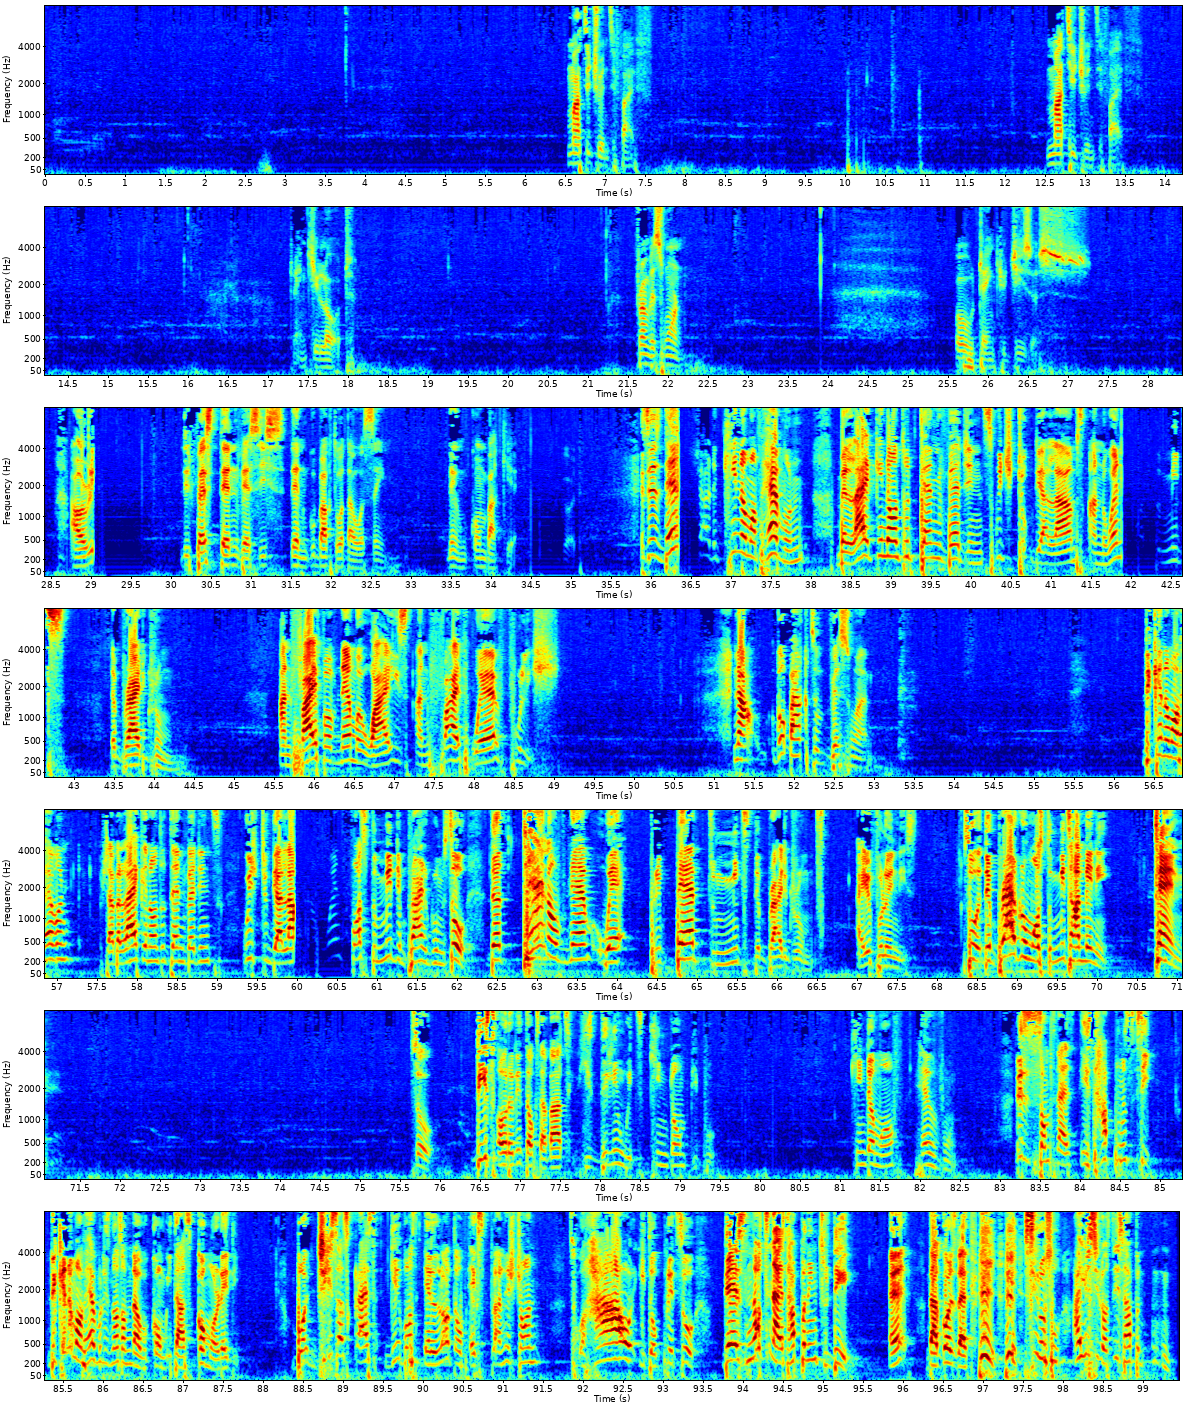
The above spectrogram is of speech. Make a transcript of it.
Matthew 25. Matthew 25. Thank you, Lord. From verse 1. Oh, thank you, Jesus. I'll read the first 10 verses, then go back to what I was saying. Then come back here. It says, Then the kingdom of heaven be likened unto ten virgins which took their lamps and went to meet the bridegroom. And five of them were wise, and five were foolish. Now, go back to verse 1. The kingdom of heaven shall be likened unto ten virgins which took their lamps and went forth to meet the bridegroom. So, the ten of them were prepared to meet the bridegroom. Are you following this? So, the bridegroom was to meet how many? Ten. So, this already talks about he's dealing with kingdom people. Kingdom of heaven. This is something that is happens. See, the kingdom of heaven is not something that will come, it has come already. But Jesus Christ gave us a lot of explanation to how it operates. So there's nothing that is happening today. Eh? That God is like, hey, hey, serious, oh, are you serious? This happened. Mm-mm.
